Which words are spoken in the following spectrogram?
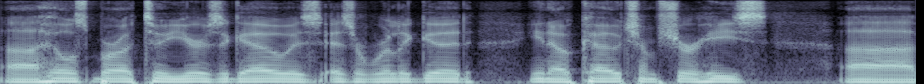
uh, two years ago is, is a really good you know coach. I'm sure he's uh,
